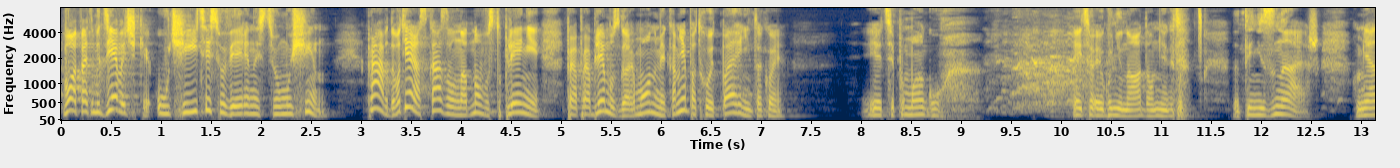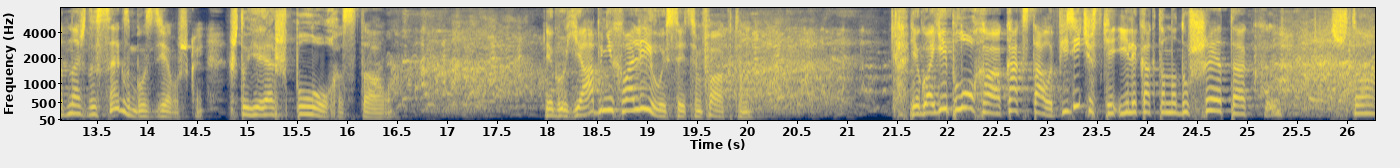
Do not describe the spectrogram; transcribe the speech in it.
Вот, поэтому, девочки, учитесь уверенности у мужчин. Правда, вот я рассказывала на одном выступлении про проблему с гормонами. Ко мне подходит парень и такой, я тебе помогу. Я тебе говорю, не надо. Он мне говорит, да ты не знаешь. У меня однажды секс был с девушкой, что ей аж плохо стало. Я говорю, я бы не хвалилась этим фактом. Я говорю, а ей плохо как стало? Физически или как-то на душе так? Что?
